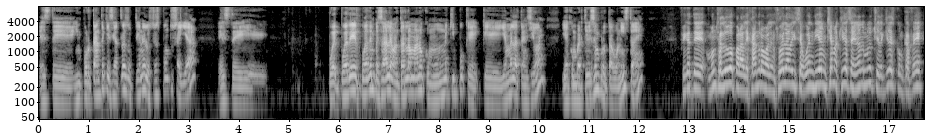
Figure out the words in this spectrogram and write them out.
este, importante que si Atlas obtiene los tres puntos allá, este, puede, puede, empezar a levantar la mano como un equipo que, que llame la atención y a convertirse en protagonista, ¿eh? Fíjate, un saludo para Alejandro Valenzuela, dice, buen día, mi chema, aquí desayunando unos chilequiles con café,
